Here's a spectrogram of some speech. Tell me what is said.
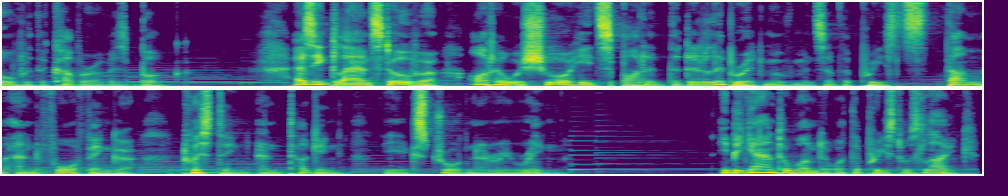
over the cover of his book. As he glanced over, Otto was sure he'd spotted the deliberate movements of the priest's thumb and forefinger twisting and tugging the extraordinary ring. He began to wonder what the priest was like.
